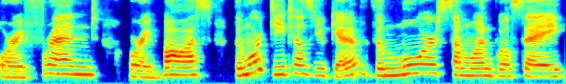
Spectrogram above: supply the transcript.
or a friend, or a boss, the more details you give, the more someone will say,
